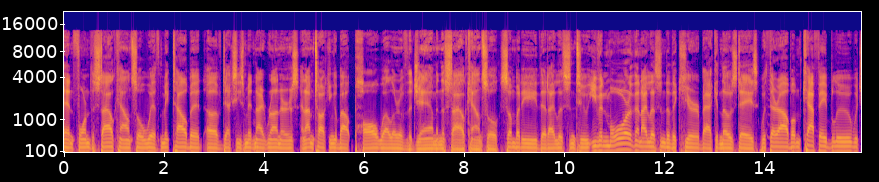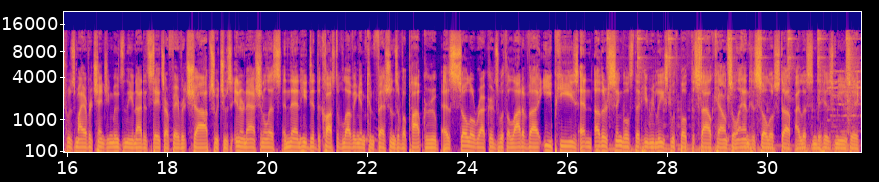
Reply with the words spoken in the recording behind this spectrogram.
and formed the Style Council with Mick Talbot of Dexy's Midnight Runners, and I'm talking about Paul Weller of the Jam and the Style Council, somebody that I listened to even more than I listened to The Cure back in those days with their album Café Bleu, which was My Ever Changing Moods in the United States, Our Favorite Shops, which was internationalist, and then he did The Cost of Loving and Confessions of a Pop Group as solo records with a lot of uh, EPs and other singles that he released with both the Style Council and his solo stuff. I listened to his music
